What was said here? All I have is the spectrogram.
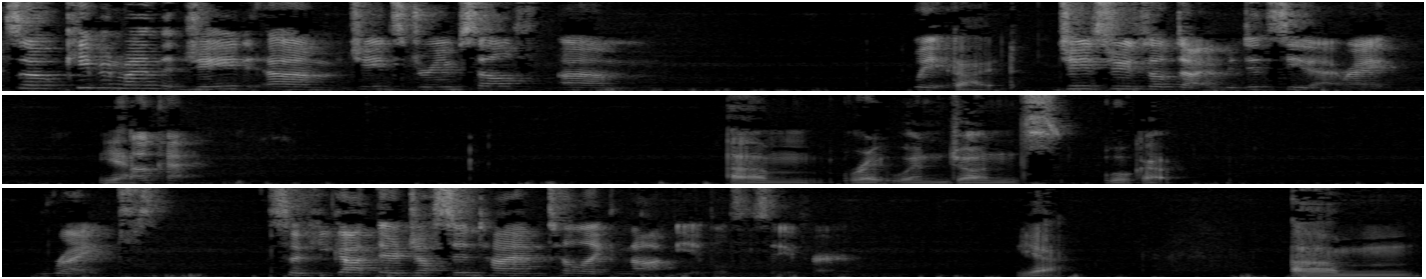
so keep in mind that Jade, um, Jade's dream self, um, wait, Died. Jade's dream self died. We did see that, right? Yeah. Okay. Um. Right when John's woke up. Right. So he got there just in time to like not be able to save her. Yeah. Um.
